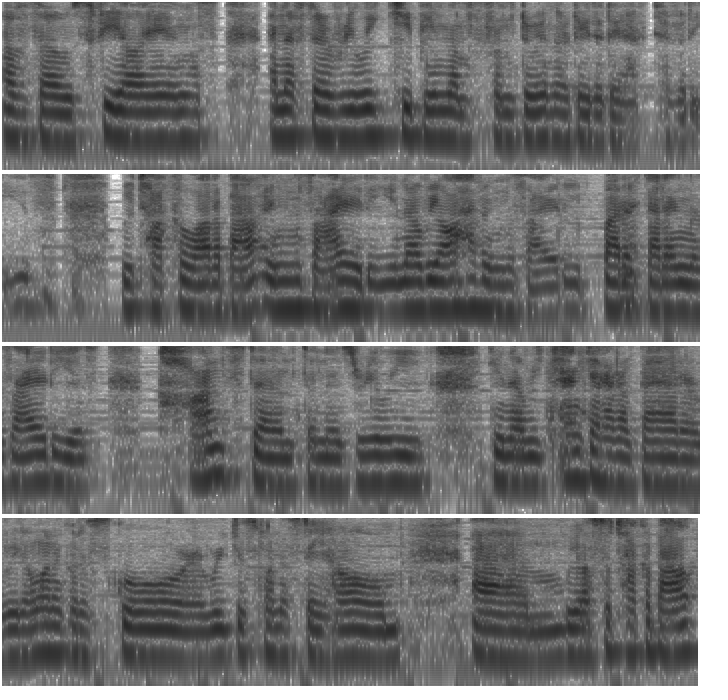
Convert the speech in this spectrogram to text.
of those feelings and if they're really keeping them from doing their day-to-day activities. We talk a lot about anxiety. You know, we all have anxiety, but if that anxiety is constant and is really, you know, we can't get out of bed or we don't want to go to school or we just want to stay home. Um, we also talk about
